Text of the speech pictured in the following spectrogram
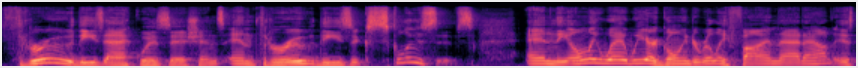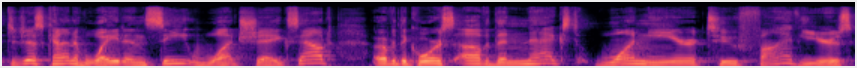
through these acquisitions and through these exclusives? And the only way we are going to really find that out is to just kind of wait and see what shakes out over the course of the next one year to five years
